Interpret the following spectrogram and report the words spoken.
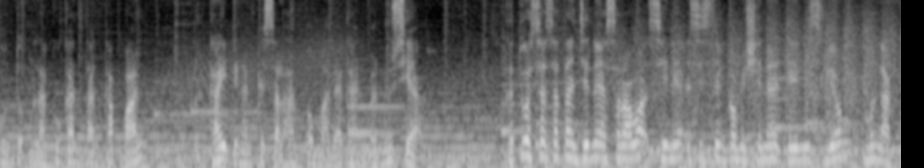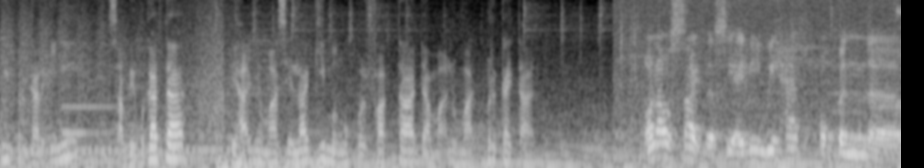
untuk melakukan tangkapan berkait dengan kesalahan pemandangan manusia. Ketua Siasatan Jenayah Sarawak Senior Assistant Commissioner Dennis Leong mengakui perkara ini sambil berkata pihaknya masih lagi mengumpul fakta dan maklumat berkaitan. On our side, the CID, we have opened uh,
